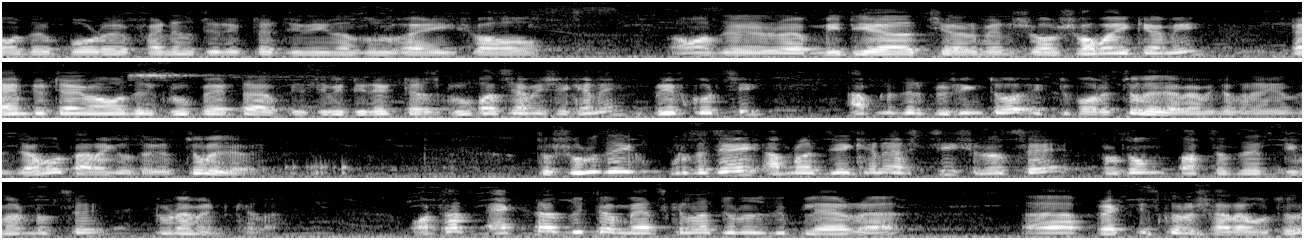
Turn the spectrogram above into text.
আমাদের বোর্ডের ফাইন্যান্স ডিরেক্টর যিনি নাজুল ভাই সহ আমাদের মিডিয়া চেয়ারম্যান সহ সবাইকে আমি টাইম টু টাইম আমাদের গ্রুপে একটা পিসিবি ডিরেক্টরস গ্রুপ আছে, আমি সেখানে ব্রিফ করছি। আপনাদের ব্রিফিংটাও একটু পরে চলে যাবে। আমি যখন এখানে যাব, তার আগে ওদের চলে যাবে। তো শুরুতেই বলতে চাই, আমরা যেখানে আসছি সেটা হচ্ছে প্রথম বাচ্চাদের ডিমান্ড হচ্ছে টুর্নামেন্ট খেলা। অর্থাৎ একটা দুইটা ম্যাচ খেলার জন্য যদি প্লেয়াররা প্র্যাকটিস করে সারা বছর,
